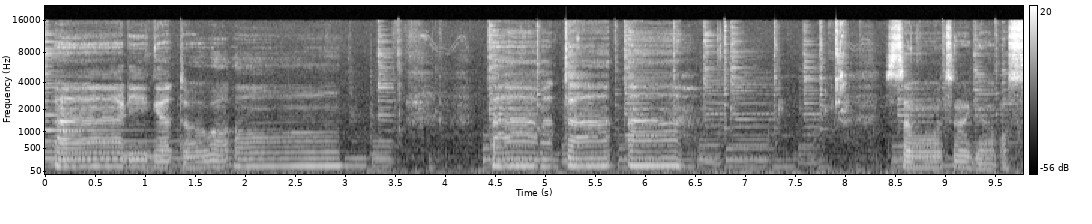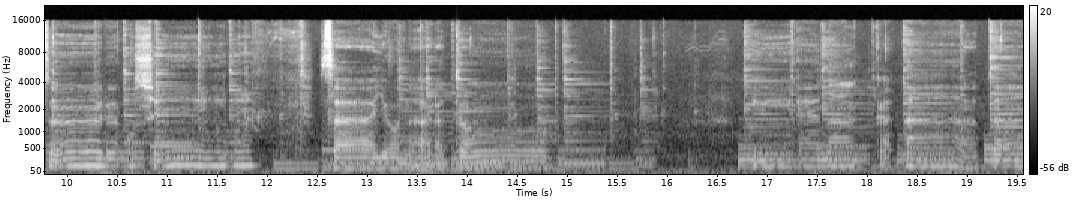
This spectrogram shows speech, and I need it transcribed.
ありがとう。あまた。あ卒業するもしさよならと。言えなかった。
